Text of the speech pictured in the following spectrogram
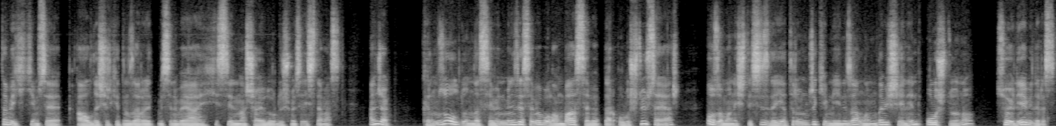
tabii ki kimse aldığı şirketin zarar etmesini veya hissenin aşağıya doğru düşmesini istemez. Ancak kırmızı olduğunda sevinmenize sebep olan bazı sebepler oluştuysa eğer o zaman işte siz de yatırımcı kimliğiniz anlamında bir şeylerin oluştuğunu söyleyebiliriz.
